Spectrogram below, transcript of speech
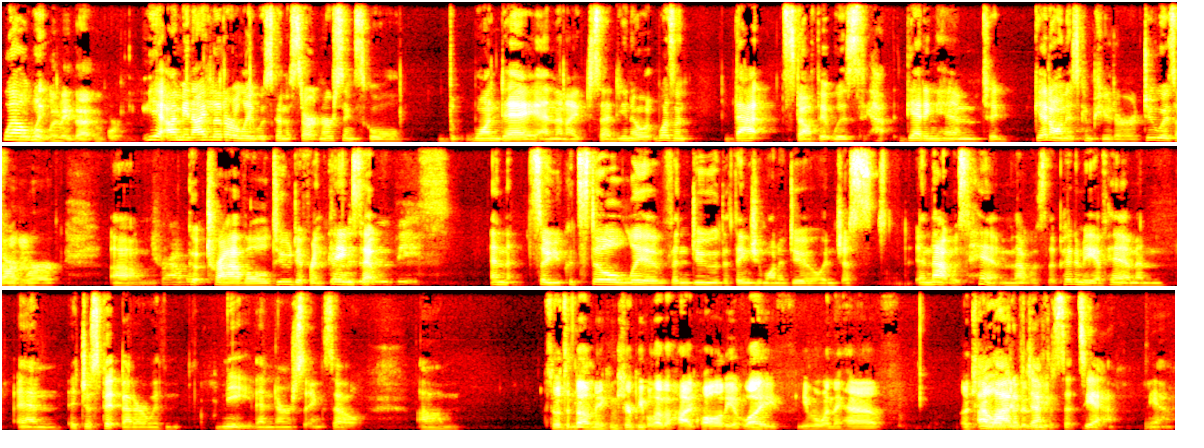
Well, what, we- made that important? Yeah, I mean, I literally was going to start nursing school the one day, and then I said, you know, it wasn't that stuff. It was getting him to get on his computer, do his Mhm. artwork, um, Travel. go, travel, do different Go to things the that, movies. and so you could still live and do the things you want to do, and just, and that was him. That was the epitome of him, and and it just fit better with me than nursing. So. Um, So it's about making sure people have a high quality of life even when they have a a lot of disease. deficits, yeah, yeah.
